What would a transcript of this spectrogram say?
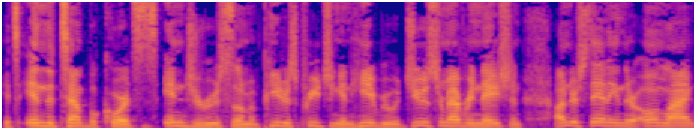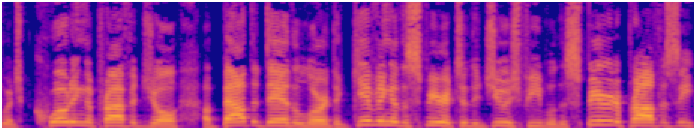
It's in the temple courts. It's in Jerusalem. And Peter's preaching in Hebrew with Jews from every nation, understanding in their own language, quoting the prophet Joel about the day of the Lord, the giving of the Spirit to the Jewish people, the spirit of prophecy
